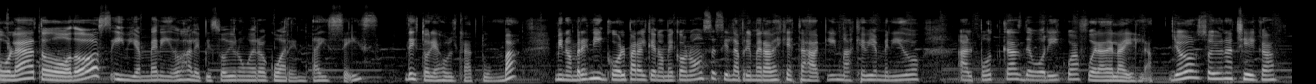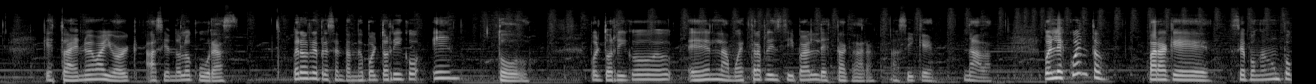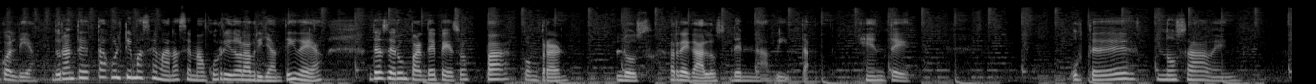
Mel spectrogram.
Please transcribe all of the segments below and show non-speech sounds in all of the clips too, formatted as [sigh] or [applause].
Hola a todos y bienvenidos al episodio número 46 de Historias Ultratumba. Mi nombre es Nicole, para el que no me conoce, si es la primera vez que estás aquí, más que bienvenido al podcast de Boricua fuera de la isla. Yo soy una chica que está en Nueva York haciendo locuras, pero representando a Puerto Rico en todo. Puerto Rico es la muestra principal de esta cara, así que nada. Pues les cuento para que se pongan un poco al día. Durante estas últimas semanas se me ha ocurrido la brillante idea de hacer un par de pesos para comprar los regalos de Navidad. Gente, ustedes no saben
